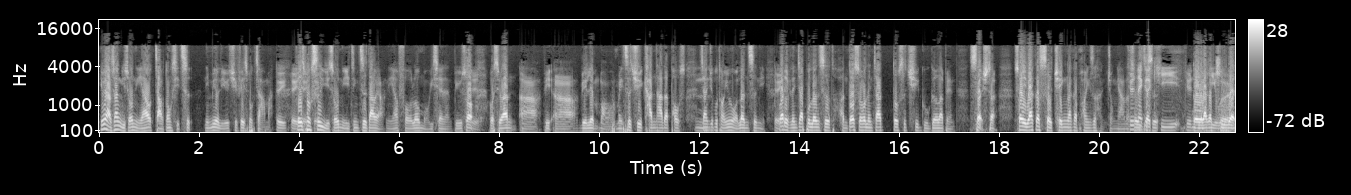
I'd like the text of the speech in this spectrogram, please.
因为好像你说你要找东西吃，你没有理由去 Facebook 找嘛。对对对 Facebook 对是有时候你已经知道了，你要 follow 某一些人，比如说我喜欢啊，比啊 William，我每次去看他的 post，、这样就不同，因为我认识你。What if 人家不认识？很多时候人家都是去 Google 那边 search 的，所以那个 searching 那个 point 是很重要的。就是那个 key，就是对那个 keyword，keyword，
